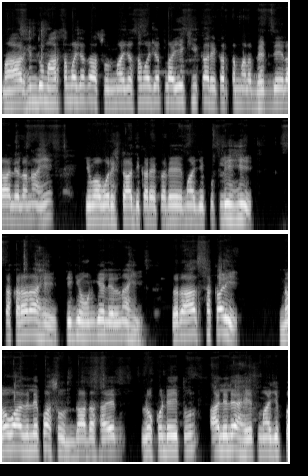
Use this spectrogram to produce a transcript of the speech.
महार हिंदू महार समाजाचा असून माझ्या समाजातला एकही कार्यकर्ता मला भेट द्यायला आलेला नाही किंवा वरिष्ठ अधिकाऱ्याकडे माझी कुठलीही तक्रार आहे ती घेऊन गेलेलं नाही. तर आज सकाळी नऊ वाजल्यापासून दादासाहेब लोखंडे इथून आलेले आहेत. माझी प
